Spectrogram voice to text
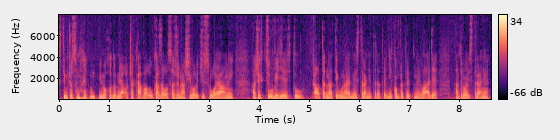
s tým, čo som aj mimochodom ja očakával. Ukázalo sa, že naši voliči sú lojálni a že chcú vidieť tú alternatívu na jednej strane, teda tej nekompetentnej vláde, na druhej strane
